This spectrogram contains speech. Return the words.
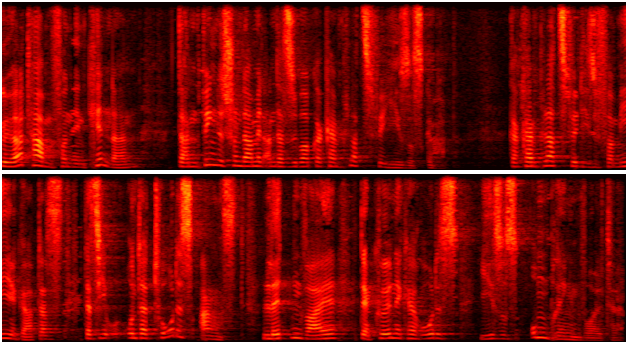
gehört haben von den Kindern, dann fing es schon damit an, dass es überhaupt gar keinen Platz für Jesus gab. Gar keinen Platz für diese Familie gab, dass, dass sie unter Todesangst litten, weil der König Herodes Jesus umbringen wollte.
